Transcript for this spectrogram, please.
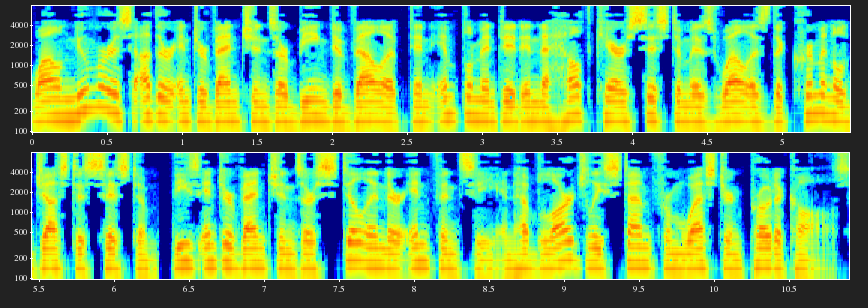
While numerous other interventions are being developed and implemented in the healthcare system as well as the criminal justice system, these interventions are still in their infancy and have largely stemmed from Western protocols.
